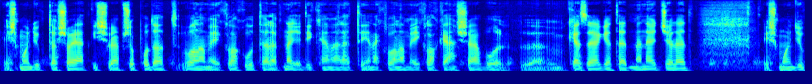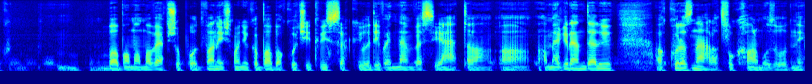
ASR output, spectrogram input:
és mondjuk te a saját kis webshopodat valamelyik lakótelep negyedik emeletének valamelyik lakásából kezelgeted, menedzseled, és mondjuk babamama webshopod van, és mondjuk a babakocsit visszaküldi, vagy nem veszi át a, a, a megrendelő, akkor az nálad fog halmozódni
